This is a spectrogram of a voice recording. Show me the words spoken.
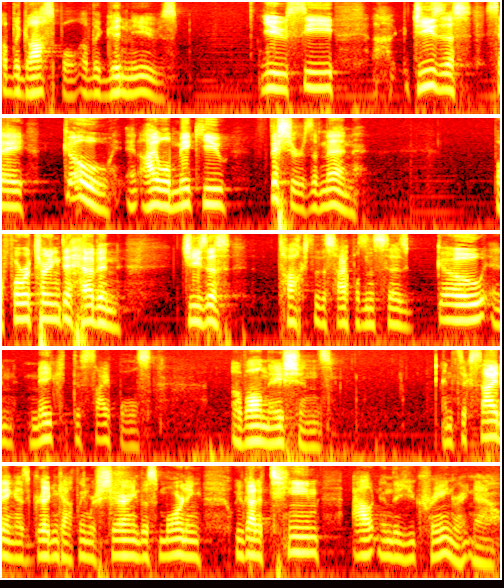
of the gospel, of the good news. You see uh, Jesus say, Go, and I will make you fishers of men. Before returning to heaven, Jesus talks to the disciples and says, Go and make disciples of all nations. And it's exciting, as Greg and Kathleen were sharing this morning, we've got a team out in the Ukraine right now.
